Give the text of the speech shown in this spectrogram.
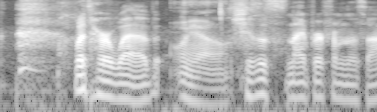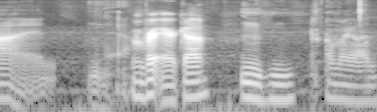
with her web. Yeah. She's a sniper from the side. Yeah. Remember Erica? Mm-hmm. Oh my god.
